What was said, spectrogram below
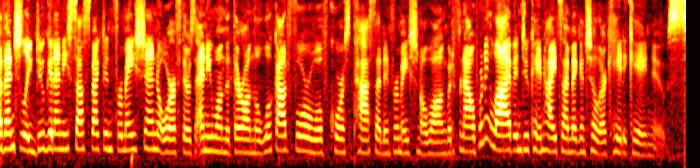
eventually do get any suspect information or if there's anyone that they're on the lookout for. We'll, of course, pass that information along. But for now, putting live in Duquesne Heights, I'm Meghan Schiller, KDKA News.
